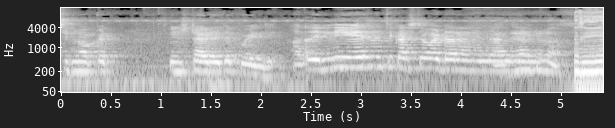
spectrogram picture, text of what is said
చిన్న ఒక ఇన్స్టా అయితే పోయింది. అది ఎన్ని ఇయర్స్ నుంచి కష్టపడ్డారని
